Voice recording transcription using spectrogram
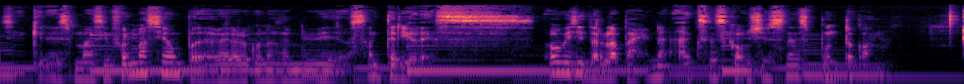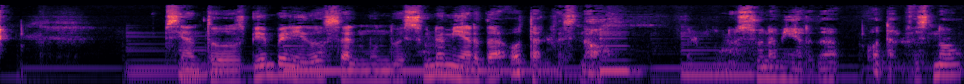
Si quieres más información puedes ver algunos de mis videos anteriores o visitar la página accessconsciousness.com. Sean todos bienvenidos al mundo es una mierda o tal vez no. Mundo es una mierda o tal vez no.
